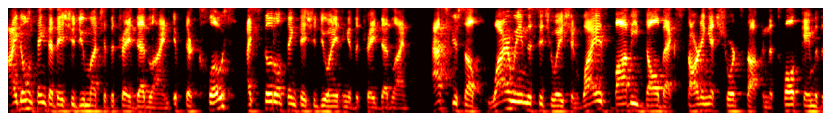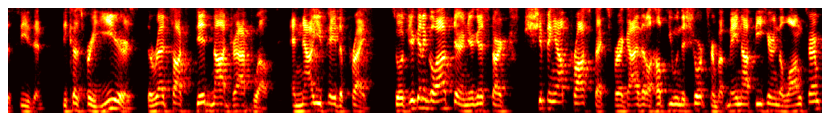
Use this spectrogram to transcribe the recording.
I don't think that they should do much at the trade deadline. If they're close, I still don't think they should do anything at the trade deadline. Ask yourself, why are we in this situation? Why is Bobby Dalbec starting at shortstop in the 12th game of the season? Because for years, the Red Sox did not draft well, and now you pay the price. So if you're going to go out there and you're going to start shipping out prospects for a guy that'll help you in the short term, but may not be here in the long term,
